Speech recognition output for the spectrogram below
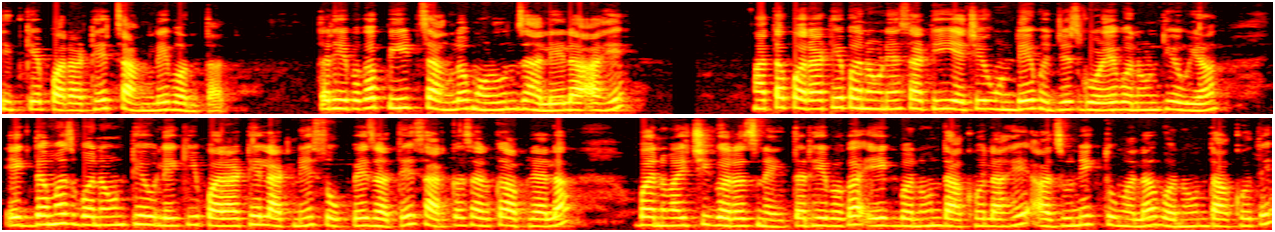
तितके पराठे चांगले बनतात. तर हे बघा पीठ चांगलं मळून झालेलं आहे. आता पराठे बनवण्यासाठी याचे उंडे म्हणजेच गोळे बनवून ठेवूया. एकदमच बनवून ठेवले की पराठे लाटणे सोपे जाते. सारखं सारखं आपल्याला बनवायची गरज नाही. तर हे बघा एक बनवून दाखवलं आहे. अजून एक तुम्हाला बनवून दाखवते.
